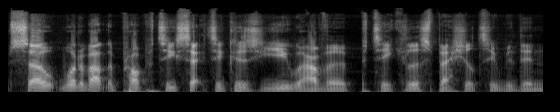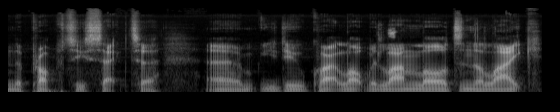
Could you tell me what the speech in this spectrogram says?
So, what about the property sector? Because you have a particular specialty within the property sector. Um, you do quite a lot with landlords and the like.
